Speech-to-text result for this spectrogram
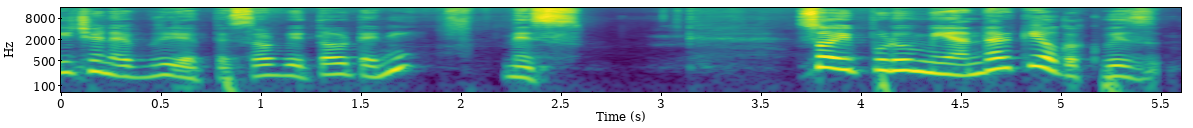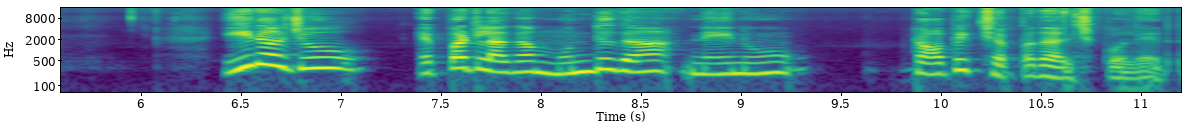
each and every episode without any miss so ఇప్పుడు మీ అందరికీ ఒక క్విజ్ ఈరోజు ఎప్పటిలాగా ముందుగా నేను టాపిక్ చెప్పదలుచుకోలేదు.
